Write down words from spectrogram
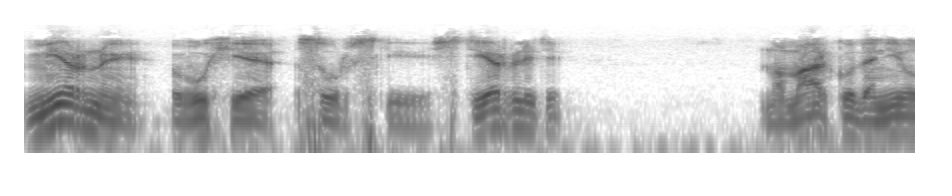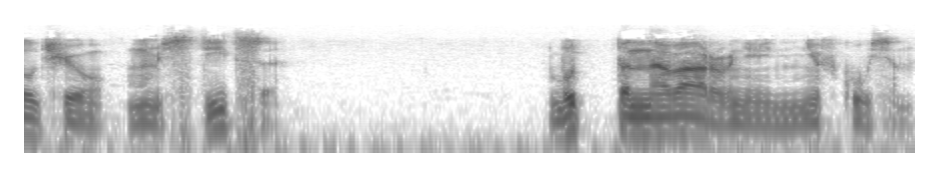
Мирные в ухе сурские стерляди — но Марку Даниловичу мститься, будто навар в ней невкусен.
